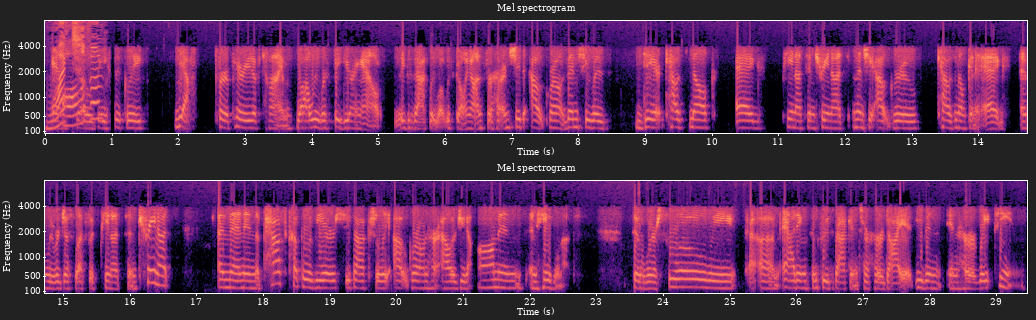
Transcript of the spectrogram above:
What? And All so of them? Basically, yeah, for a period of time while we were figuring out exactly what was going on for her. And she's outgrown. Then she was dairy, cow's milk, egg, peanuts, and tree nuts. And then she outgrew cow's milk and egg. And we were just left with peanuts and tree nuts. And then in the past couple of years, she's actually outgrown her allergy to almonds and hazelnuts. So we're slowly um, adding some foods back into her diet, even in her late teens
